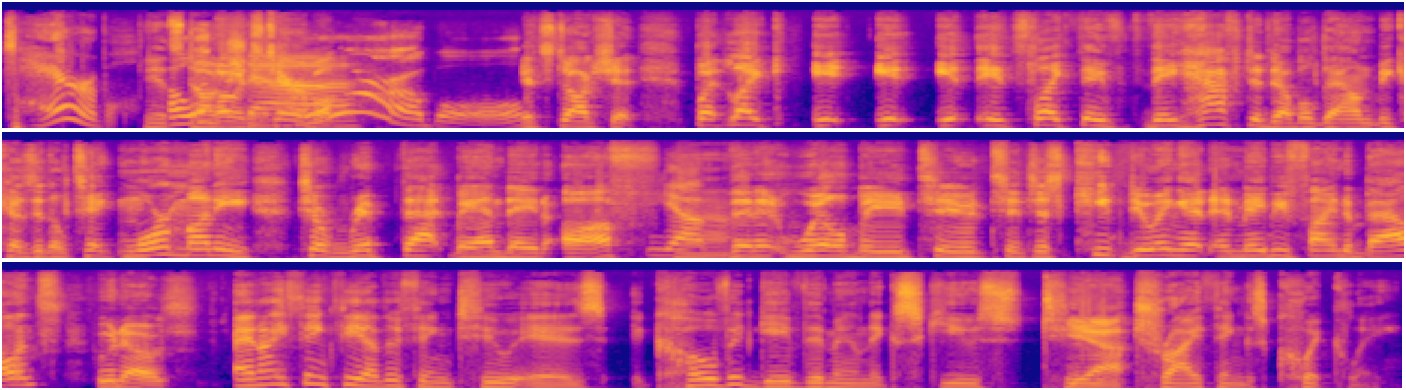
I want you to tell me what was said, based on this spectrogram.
terrible. Yeah, it's Oh, dog Oh, it's shit. terrible. Horrible. It's dog shit. But like it, it, it, it's like they've they have to double down because it'll take more money to rip that band-aid off Yeah. than it will be to to just keep doing it and maybe find a balance. Who knows? And I think the other thing too is COVID gave them an excuse to Yeah. try things quickly.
